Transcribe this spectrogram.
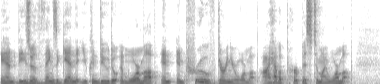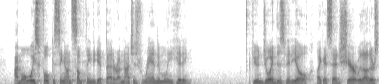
And these are the things, again, that you can do to warm up and improve during your warm up. I have a purpose to my warm up. I'm always focusing on something to get better. I'm not just randomly hitting. If you enjoyed this video, like I said, share it with others.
